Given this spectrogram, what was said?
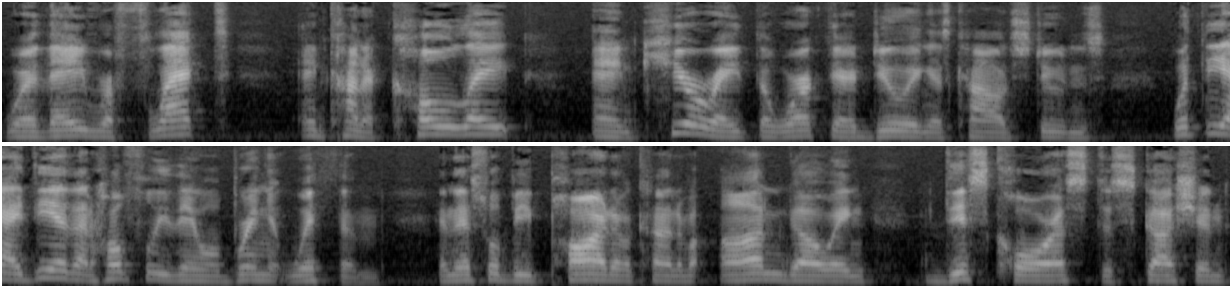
where they reflect and kind of collate and curate the work they're doing as college students with the idea that hopefully they will bring it with them. And this will be part of a kind of ongoing discourse, discussion,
